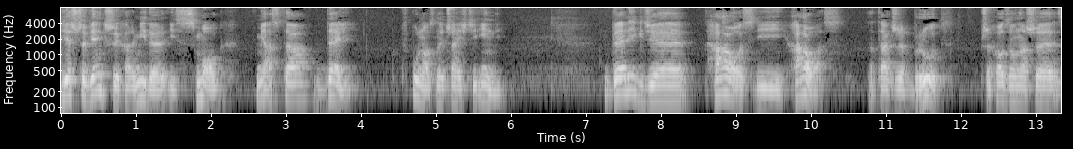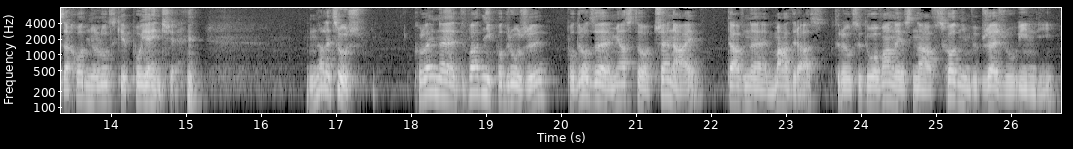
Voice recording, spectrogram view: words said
jeszcze większy harmider i smog miasta Delhi w północnej części Indii. Delhi, gdzie chaos i hałas, a także brud przechodzą nasze zachodnioludzkie pojęcie. No ale cóż, kolejne dwa dni podróży po drodze miasto Chennai, dawne Madras, które usytuowane jest na wschodnim wybrzeżu Indii,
